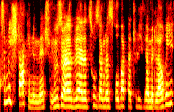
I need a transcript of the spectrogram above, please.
ziemlich stark in dem Match. Müssen wir dazu sagen, dass Robert natürlich wieder mit Lauri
